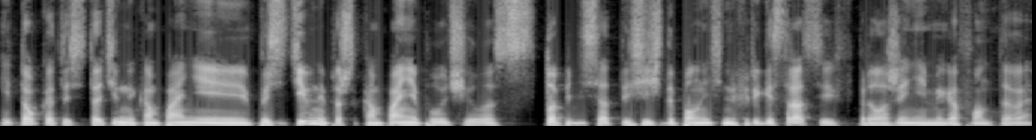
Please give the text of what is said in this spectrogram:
Итог этой ситуативной кампании позитивный, потому что компания получила 150 тысяч дополнительных регистраций в приложении Мегафон ТВ.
